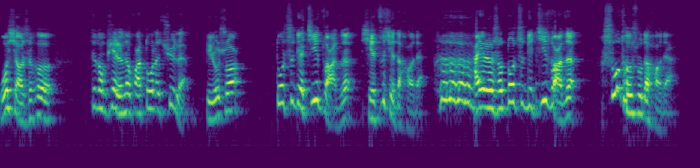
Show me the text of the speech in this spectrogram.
我小时候，这种骗人的话多了去了。比如说，多吃点鸡爪子，写字写得好的；还有人说多吃点鸡爪子，梳头梳得好的。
